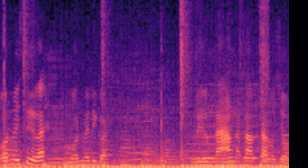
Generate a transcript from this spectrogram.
วนไปซื้อไหมวนไปดีกว่าลืมน้ำนะครับท่านผู้ชม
